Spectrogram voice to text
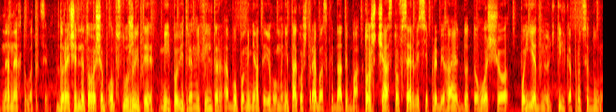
не нехтувати цим. До речі, для того, щоб обслужити мій повітряний фільтр або поміняти його, мені також треба скидати бак. Тож часто в сервісі прибігають до того, що поєднують кілька процедур.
